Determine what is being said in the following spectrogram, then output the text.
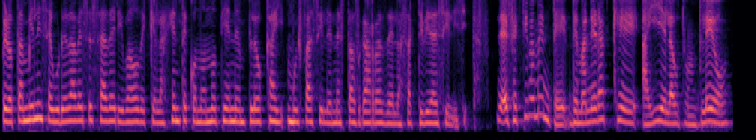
Pero también la inseguridad a veces se ha derivado de que la gente cuando no tiene empleo cae muy fácil en estas garras de las actividades ilícitas. Efectivamente, de manera que ahí el autoempleo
